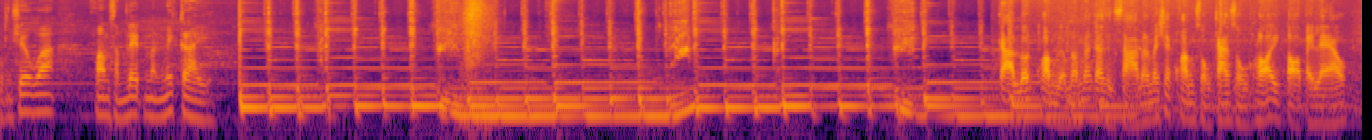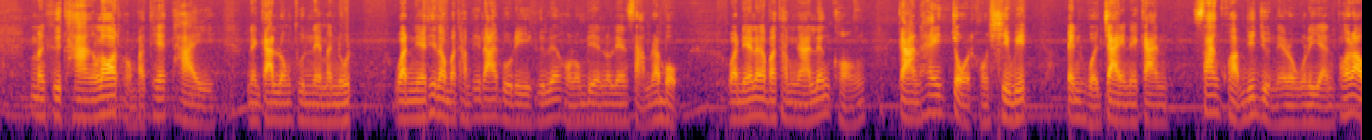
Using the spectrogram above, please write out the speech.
ผมเชื่อว่าความสำเร็จมันไม่ไกล การลดความเหลื่อมล้ำทางการศึกษา มันไม่ใช่ความสงการสงเคราะห์อีกต่อไปแล้ว มันคือทางรอดของประเทศไทยในการลงทุนในมนุษย์ วันนี้ที่เรามาทำที่ราชบุรี คือเรื่องของโรงเรียนโรงเรียน 3 ระบบ วันนี้เรามาทำงานเรื่องของการให้โจทย์ของชีวิต เป็นหัวใจในการสร้างความยืดหยุ่นในโรงเรียน เพราะเรา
